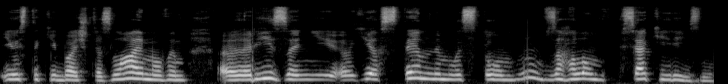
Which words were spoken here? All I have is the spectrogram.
і ось такі, бачите, з лаймовим, е, різані, е, є з темним листом, ну, загалом всякі різні.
